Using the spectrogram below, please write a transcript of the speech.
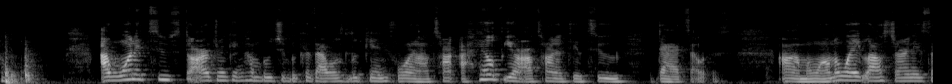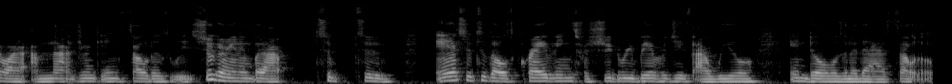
I wanted to start drinking kombucha because I was looking for an alter a healthier alternative to diet sodas. Um, I'm on a weight loss journey, so I, I'm not drinking sodas with sugar in them, but I to to answer to those cravings for sugary beverages, I will indulge in a diet soda.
